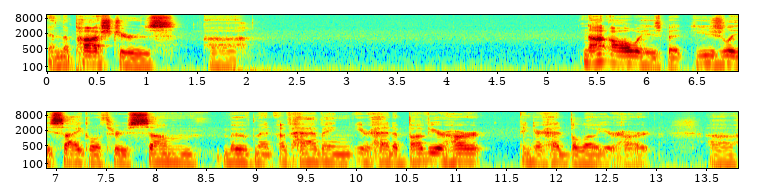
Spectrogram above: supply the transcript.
and the postures, uh, not always, but usually cycle through some movement of having your head above your heart and your head below your heart. Uh,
